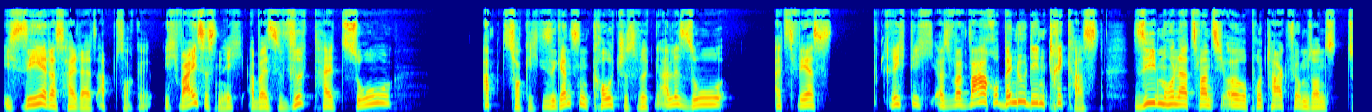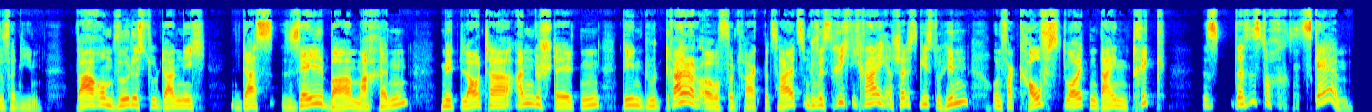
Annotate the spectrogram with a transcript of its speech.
ich sehe das halt als Abzocke. Ich weiß es nicht, aber es wirkt halt so abzockig. Diese ganzen Coaches wirken alle so, als wäre es richtig, also wa- warum, wenn du den Trick hast, 720 Euro pro Tag für umsonst zu verdienen, warum würdest du dann nicht das selber machen mit lauter Angestellten, denen du 300 Euro für den Tag bezahlst und du wirst richtig reich. Anstatt gehst du hin und verkaufst Leuten deinen Trick. Das, das ist doch ein Scam.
